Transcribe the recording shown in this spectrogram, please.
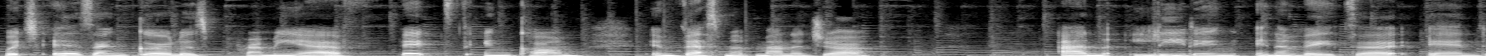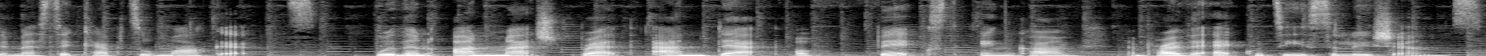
which is Angola's premier fixed income investment manager and leading innovator in domestic capital markets with an unmatched breadth and depth of fixed income and private equity solutions.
